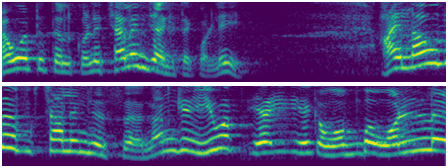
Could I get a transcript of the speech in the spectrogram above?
ಯಾವತ್ತೂ ತಿಳ್ಕೊಳ್ಳಿ ಚಾಲೆಂಜ್ ಆಗಿ ತಗೊಳ್ಳಿ ಐ ಲವ್ ದ ಚಾಲೆಂಜಸ್ ನನಗೆ ಇವತ್ತು ಈಗ ಒಬ್ಬ ಒಳ್ಳೆ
